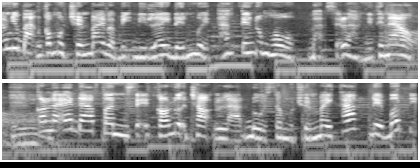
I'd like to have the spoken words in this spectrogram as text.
Nếu như bạn có một chuyến bay và bị delay đến 18 tiếng đồng hồ, bạn sẽ làm như thế nào? Có lẽ đa phần sẽ có lựa chọn là đổi sang một chuyến bay khác để bớt đi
